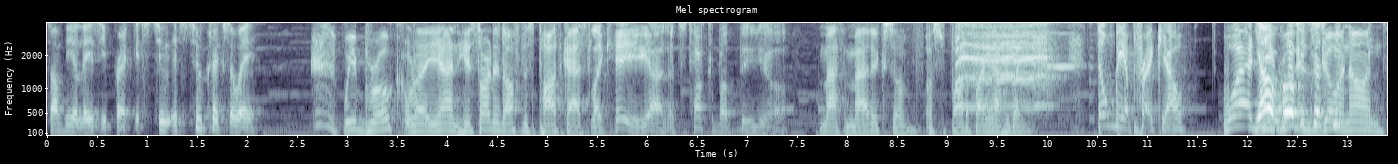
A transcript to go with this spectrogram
Don't be a lazy prick. It's two. It's two clicks away. We broke Ryan. He started off this podcast like, "Hey, yeah, let's talk about the uh, mathematics of, of Spotify." Now he's like, "Don't be a prick, yo. What, Yo, bro, what is going people- on?"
